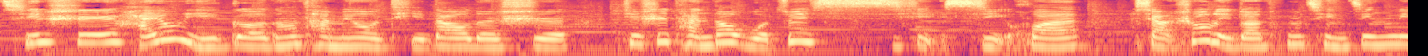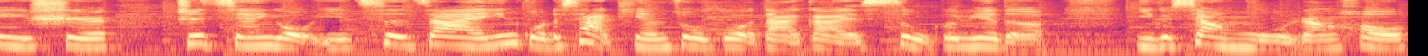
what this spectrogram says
其实还有一个刚才没有提到的是，其实谈到我最喜喜欢、享受的一段通勤经历是。之前有一次在英国的夏天做过大概四五个月的一个项目，然后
